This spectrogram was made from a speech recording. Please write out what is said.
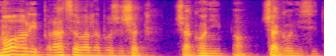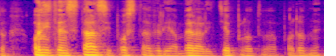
mohli pracovať, lebo že však, však, oni, no, však oni si to, oni ten stan si postavili a merali teplotu a podobne.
